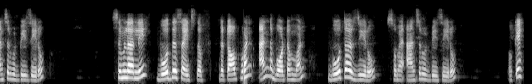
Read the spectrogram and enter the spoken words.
answer would be zero. Similarly, both the sides, the, the top one and the bottom one, both are zero. So my answer would be zero. Okay.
